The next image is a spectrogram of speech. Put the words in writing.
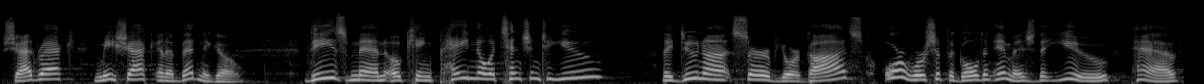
Shadrach, Meshach, and Abednego. These men, O king, pay no attention to you they do not serve your gods or worship the golden image that you have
